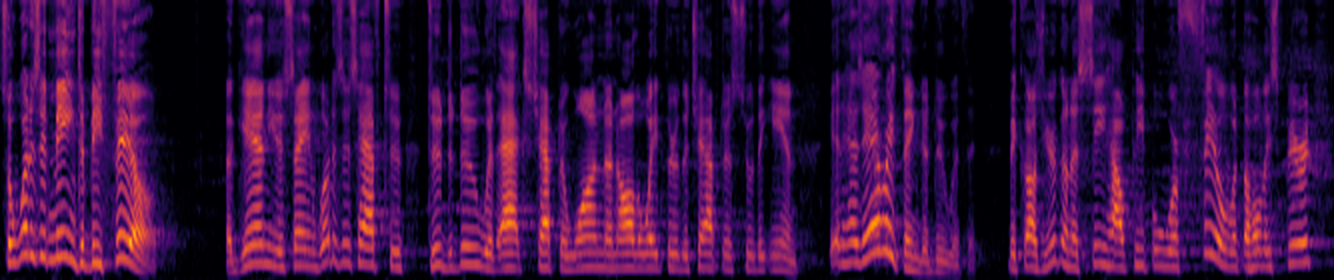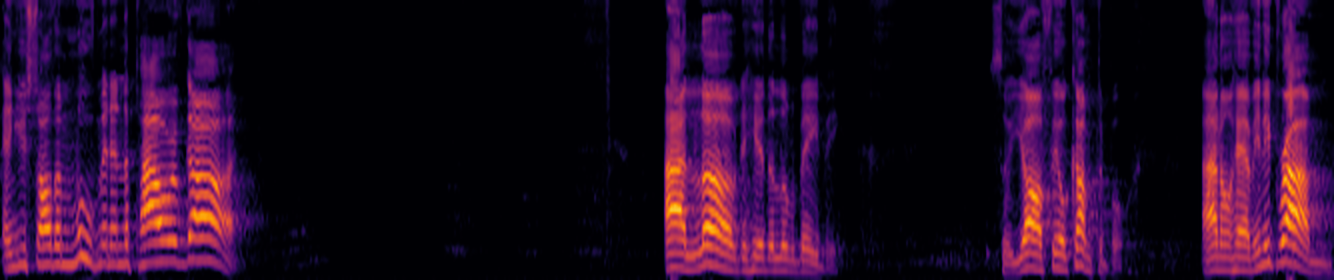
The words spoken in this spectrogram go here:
So, what does it mean to be filled? Again, you're saying, what does this have to do, to do with Acts chapter 1 and all the way through the chapters to the end? It has everything to do with it because you're going to see how people were filled with the Holy Spirit and you saw the movement and the power of God. I love to hear the little baby. So y'all feel comfortable. I don't have any problem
